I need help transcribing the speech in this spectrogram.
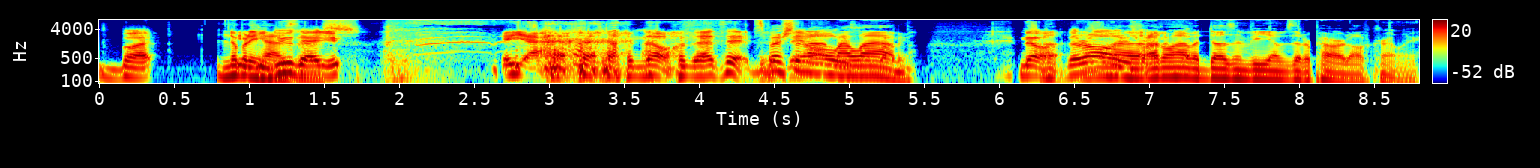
But Nobody has do that, those. yeah, no, that's it. especially They not in my lab. No, Uh, they're I don't always. have- I don't have a dozen VMs that are powered off currently.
